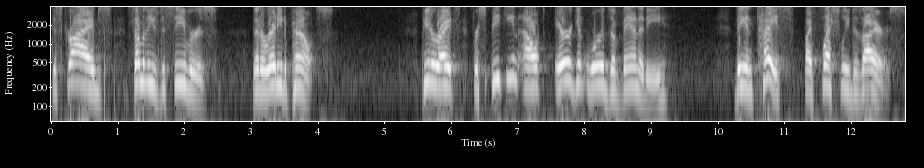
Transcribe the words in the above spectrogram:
describes some of these deceivers that are ready to pounce. Peter writes, "For speaking out arrogant words of vanity, they entice by fleshly desires."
